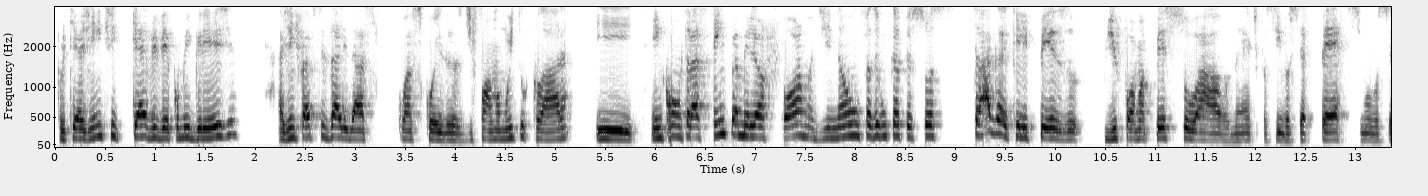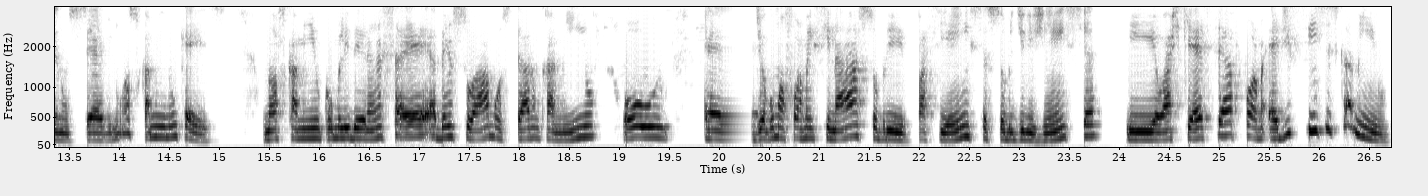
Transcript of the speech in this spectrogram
porque a gente quer viver como igreja, a gente vai precisar lidar com as coisas de forma muito clara e encontrar sempre a melhor forma de não fazer com que as pessoas traga aquele peso de forma pessoal, né? Tipo assim, você é péssimo, você não serve. Nosso caminho nunca é esse. O nosso caminho como liderança é abençoar, mostrar um caminho ou é, de alguma forma ensinar sobre paciência, sobre diligência. E eu acho que essa é a forma. É difícil esse caminho.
